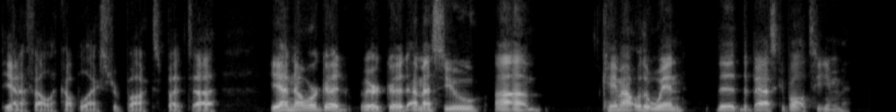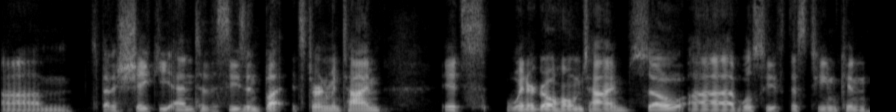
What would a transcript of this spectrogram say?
the NFL a couple extra bucks. But uh, yeah, no, we're good. We're good. MSU um, came out with a win. The the basketball team. Um, it's been a shaky end to the season, but it's tournament time. It's win or go home time. So uh, we'll see if this team can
